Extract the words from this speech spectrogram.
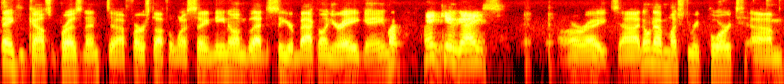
Thank you, Council President. Uh, first off, I want to say, Nino, I'm glad to see you're back on your A game. Thank you, guys. All right. Uh, I don't have much to report. Um,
